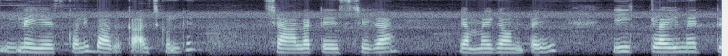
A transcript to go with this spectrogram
నెయ్యి వేసుకొని బాగా కాల్చుకుంటే చాలా టేస్టీగా ఎమ్మయిగా ఉంటాయి. ఈ క్లైమేట్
